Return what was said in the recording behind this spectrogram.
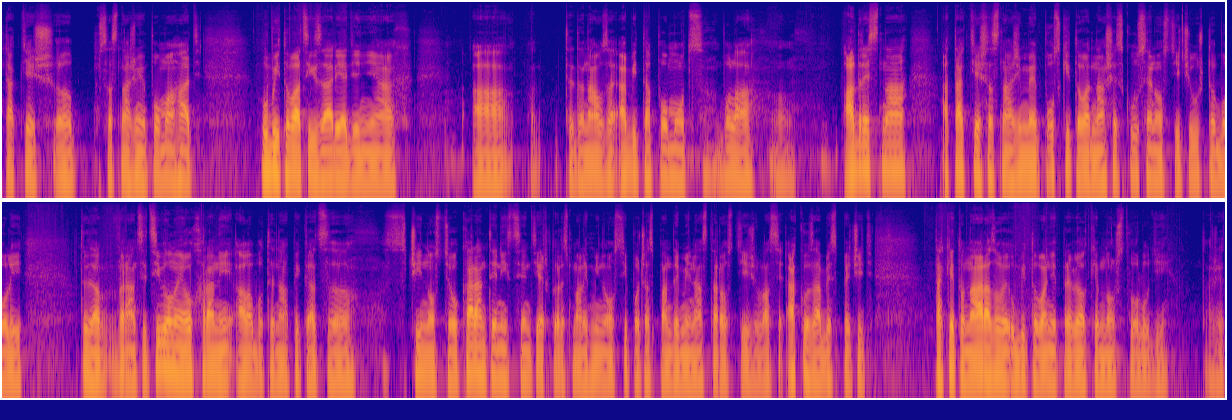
Taktiež sa snažíme pomáhať v ubytovacích zariadeniach a teda naozaj, aby tá pomoc bola adresná a taktiež sa snažíme poskytovať naše skúsenosti, či už to boli teda v rámci civilnej ochrany, alebo teda napríklad s, s činnosťou karanténnych centier, ktoré sme mali v minulosti počas pandémie na starosti, že vlastne ako zabezpečiť takéto nárazové ubytovanie pre veľké množstvo ľudí. Takže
